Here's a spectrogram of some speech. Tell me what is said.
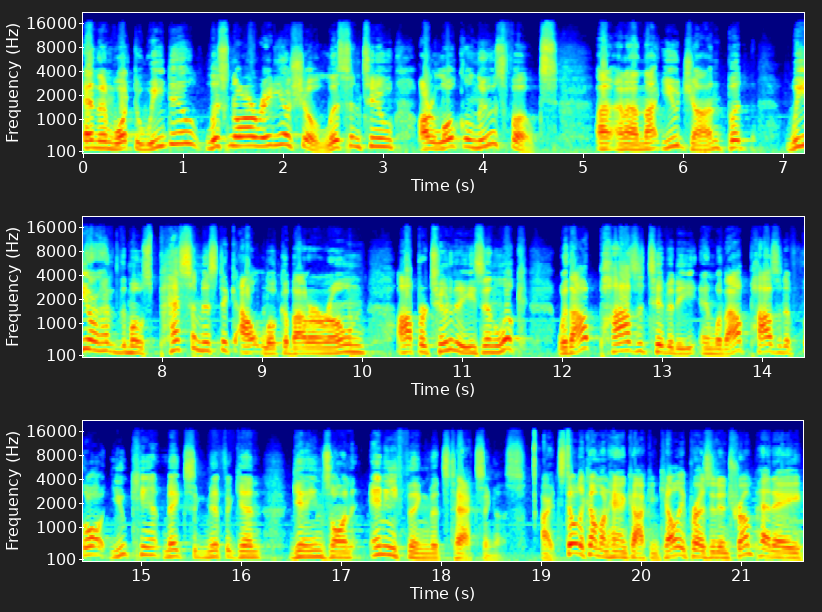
And then what do we do? Listen to our radio show, listen to our local news folks. Uh, and I'm not you, John, but we are, have the most pessimistic outlook about our own opportunities. And look, without positivity and without positive thought, you can't make significant gains on anything that's taxing us. All right, still to come on Hancock and Kelley. President Trump had a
